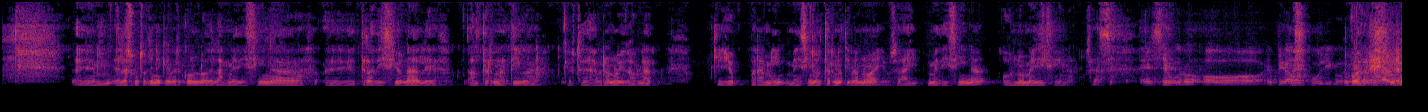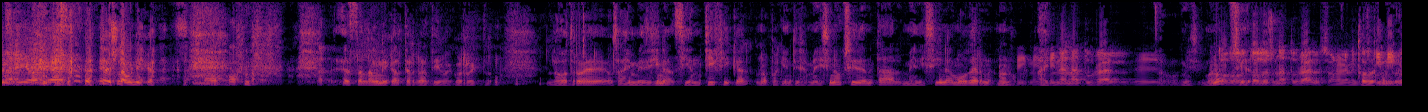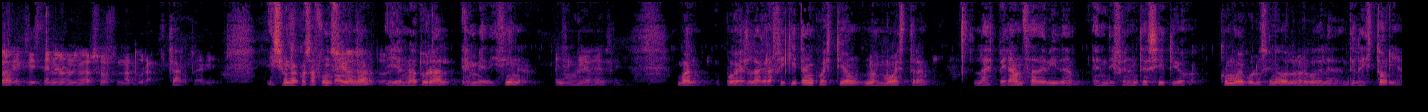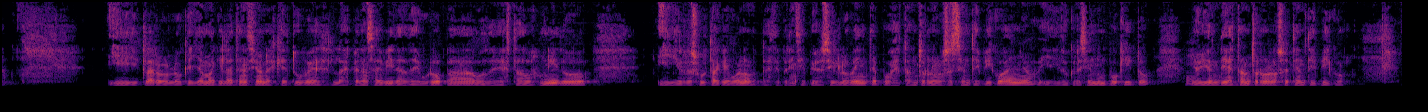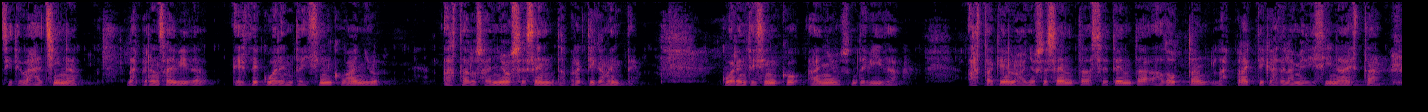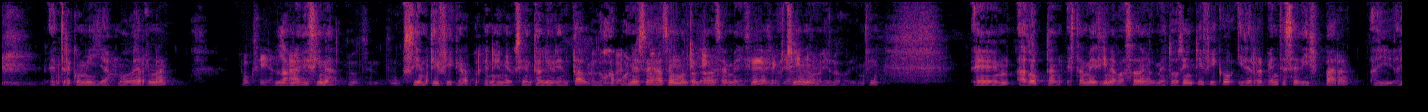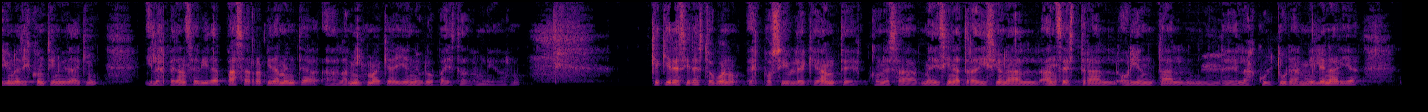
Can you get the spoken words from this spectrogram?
Em, el asunto tiene que ver con lo de las medicinas eh, tradicionales, alternativas, que ustedes habrán oído hablar, que yo, para mí, medicina alternativa no hay. O sea, hay medicina o no medicina. O sea, ¿El seguro o el privado o público? Bueno, la alternativa es la única. Esa es la única alternativa, correcto. Lo otro es, o sea, hay medicina científica, ¿no? Porque dice medicina occidental, medicina moderna. No, no. medicina natural. Eh, bueno, todo, es natural, son elementos químicos que existen en el universo, es natural. Claro. y si una cosa funciona y es natural, es medicina. Bueno, pues la grafiquita en cuestión nos muestra la esperanza de vida en diferentes sitios, cómo ha evolucionado a lo largo de la, historia. Y claro, lo que llama aquí la atención es que tú ves la esperanza de vida de Europa o de Estados Unidos y resulta que, bueno, desde principios del siglo XX, pues está en torno a los sesenta y pico años y ha ido creciendo un poquito y hoy en día está en torno a los setenta y pico. Si te vas a China, la esperanza de vida es de 45 años hasta los años 60 prácticamente. 45 años de vida, hasta que en los años 60, 70 adoptan las prácticas de la medicina esta, entre comillas, moderna, la medicina científica, porque no es ni occidental ni oriental. Los japoneses hacen un montón de avances en medicina, y los chinos, y los, en fin. Eh, adoptan esta medicina basada en el método científico y de repente se dispara, hay, hay una discontinuidad aquí, y la esperanza de vida pasa rápidamente a, a la misma que hay en Europa y Estados Unidos. ¿no? ¿Qué quiere decir esto? Bueno, es posible que antes, con esa medicina tradicional, ancestral, oriental de las culturas milenarias,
